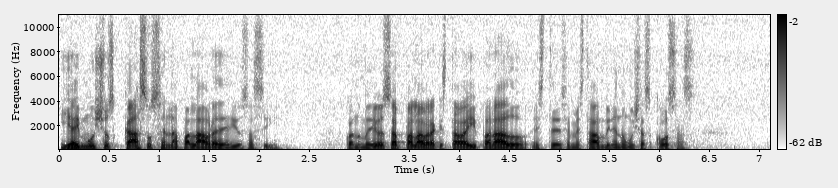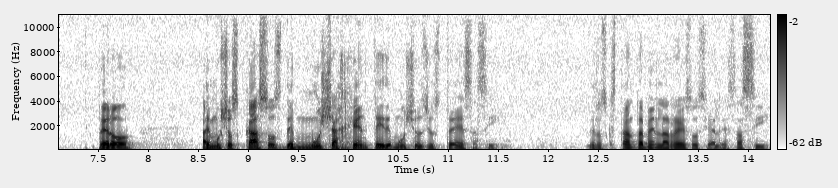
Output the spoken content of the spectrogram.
Y hay muchos casos en la palabra de Dios así. Cuando me dio esa palabra que estaba ahí parado, este, se me estaban viniendo muchas cosas. Pero hay muchos casos de mucha gente y de muchos de ustedes así. De los que están también en las redes sociales, así.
